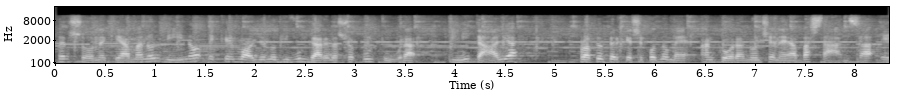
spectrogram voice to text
persone che amano il vino e che vogliono divulgare la sua cultura in Italia proprio perché secondo me ancora non ce n'è abbastanza e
